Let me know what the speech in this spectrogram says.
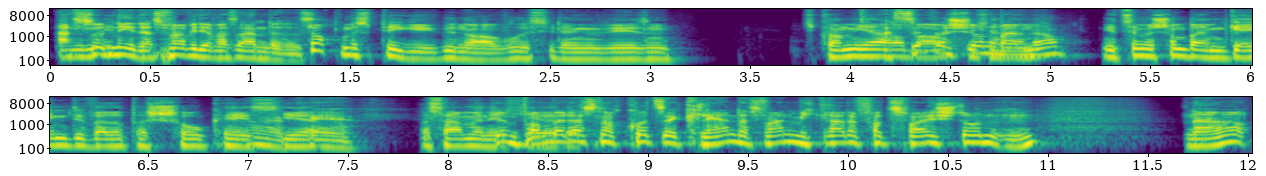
Ach so, nee, das war wieder was anderes. Doch, Miss Piggy, genau. Wo ist sie denn gewesen? Ich komme hier Ach, aber auch schon durcheinander. Jetzt sind wir schon beim Game Developer Showcase Ah, okay. hier. Was haben wir nicht wollen wir das noch kurz erklären? Das war nämlich gerade vor zwei Stunden. Na,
